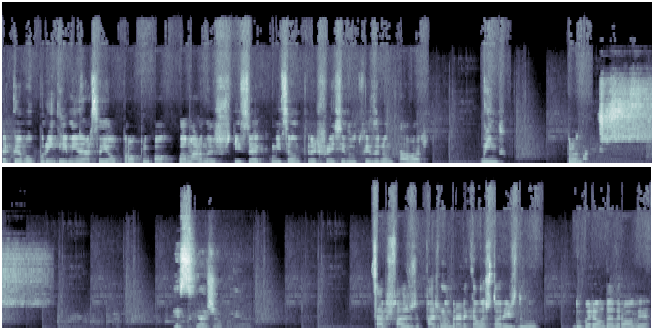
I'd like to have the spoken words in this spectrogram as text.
acabou por incriminar-se a ele próprio ao reclamar na justiça a comissão de transferência do defesa Nuno Tavares. Lindo. Pronto. Esse gajo é o maior. Sabes, faz- faz-me lembrar aquelas histórias do, do Barão da Droga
